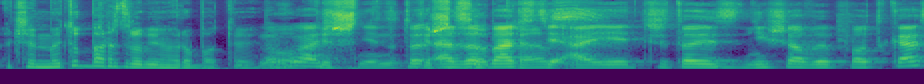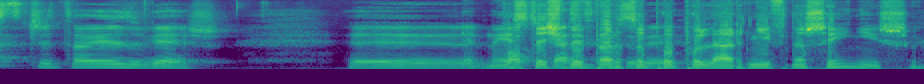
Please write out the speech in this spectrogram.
Znaczy, my tu bardzo lubimy roboty. No właśnie, wiesz, no to, a zobaczcie, a je, czy to jest niszowy podcast, czy to jest, wiesz... Yy, my jesteśmy bardzo który... popularni w naszej niszy.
